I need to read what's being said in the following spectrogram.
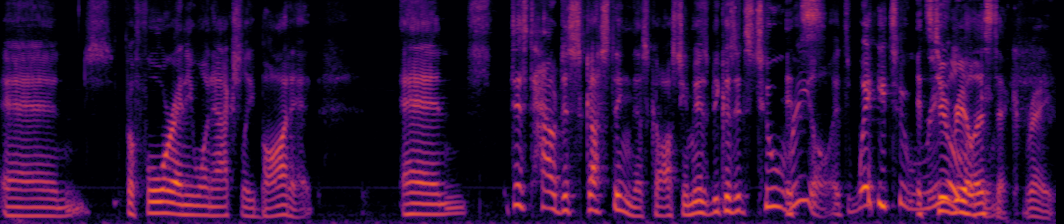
and before anyone actually bought it and just how disgusting this costume is because it's too it's, real it's way too it's too realistic looking. right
